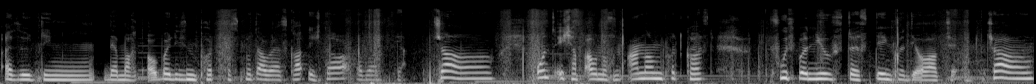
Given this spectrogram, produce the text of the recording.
also den, der macht auch bei diesem Podcast mit, aber er ist gerade nicht da. Aber ja, ciao. Und ich habe auch noch einen anderen Podcast, Fußball News, das, den könnt ihr auch abchecken. Ciao.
